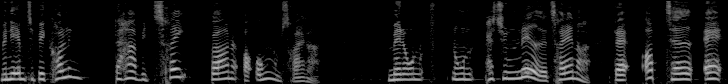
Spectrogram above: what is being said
Men i MTB Kolding, der har vi tre børne- og ungdomsrækker med nogle, nogle passionerede trænere, der er optaget af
